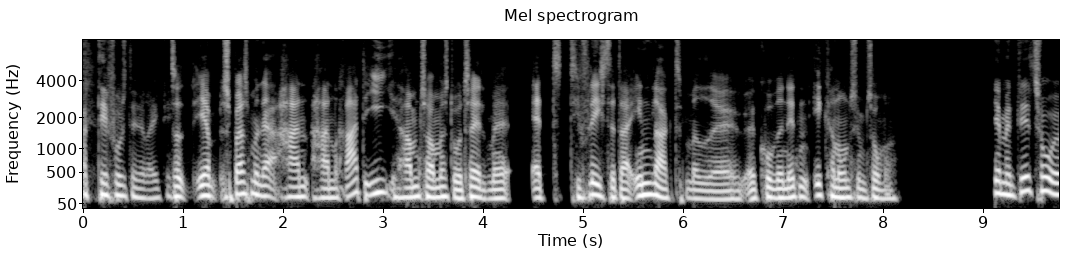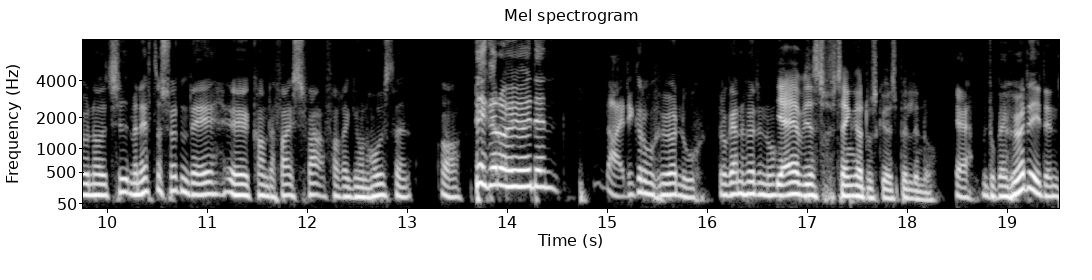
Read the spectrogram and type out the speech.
Og det er fuldstændig rigtigt. Så ja, spørgsmålet er, har han, har han ret i, ham Thomas, du har talt med, at de fleste, der er indlagt med øh, covid-19, ikke har nogen symptomer? Jamen, det tog jo noget tid, men efter 17 dage øh, kom der faktisk svar fra Region Hovedstaden, og det kan du høre i den... Nej, det kan du høre nu. Vil du gerne høre det nu? Ja, jeg tænker, at du skal spille det nu. Ja, men du kan høre det i den...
